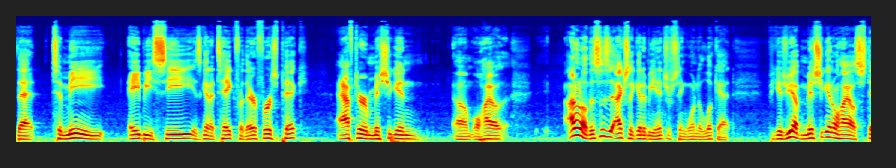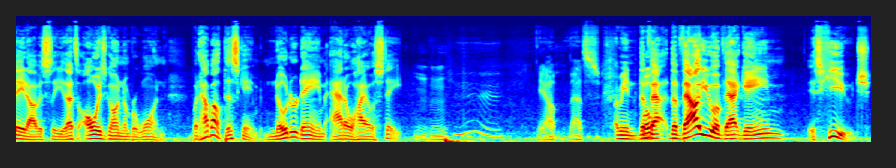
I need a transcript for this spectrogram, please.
that to me ABC is going to take for their first pick after Michigan, um, Ohio. I don't know. This is actually going to be an interesting one to look at because you have Michigan, Ohio State. Obviously, that's always gone number one. But how about this game, Notre Dame at Ohio State? Yep, that's I mean, the Well- va- the value of that game is huge,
